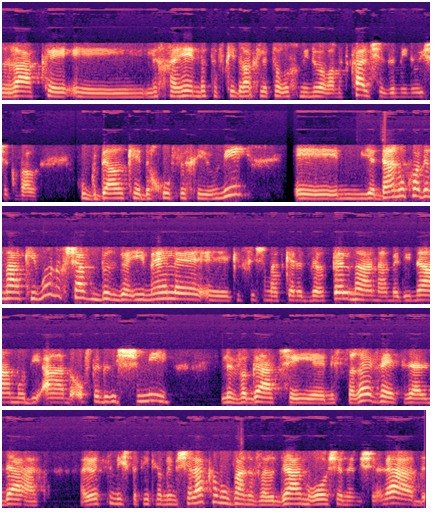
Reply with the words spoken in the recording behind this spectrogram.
רק אה, אה, לכהן בתפקיד רק לצורך מינוי הרמטכ"ל, שזה מינוי שכבר הוגדר כדחוף וחיוני. אה, ידענו קודם מה הכיוון, עכשיו ברגעים אלה, אה, כפי שמעדכנת ורד פלמן, המדינה מודיעה באופן רשמי לבג"ץ שהיא אה, מסרבת, זה על דעת היועצת המשפטית לממשלה כמובן, אבל גם ראש הממשלה, ב...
